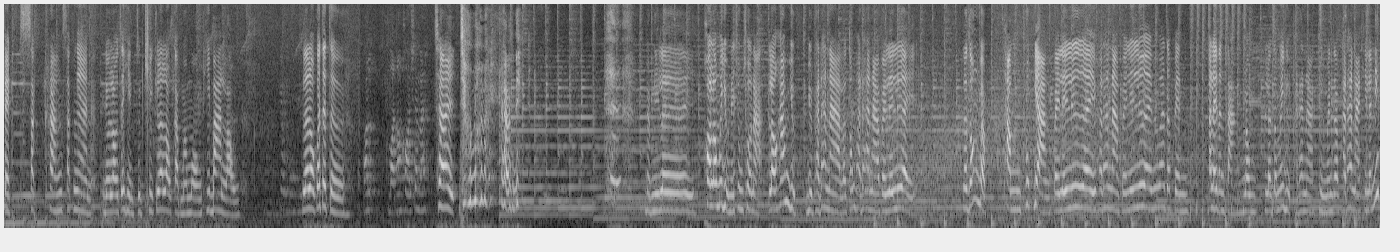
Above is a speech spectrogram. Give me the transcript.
แต่สักครั้งสักงานอะ เดี๋ยวเราจะเห็นจุดคลิกแล้วเรากลับมามองที่บ้านเรา แล้วเราก็จะเจอหมอหมอนองคอใช่ไหมใช่แบบนี้ แบบนี้เลย พอเรามาอยู่ในชุมชนอะเราห้ามหยุดหยุดพัฒนา เราต้องพัฒนาไปเรื่อยๆ เราต้องแบบทำทุกอย่างไปเรื่อยๆ พัฒนาไปเรื่อยๆ ไม่ว่าจะเป็นอะไรต่างๆ เราเราจะไม่หยุดพัฒนาถึงมันจะพัฒนาทีละนิด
